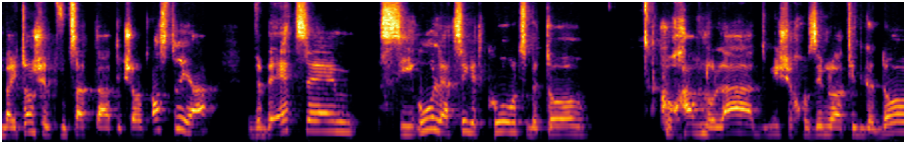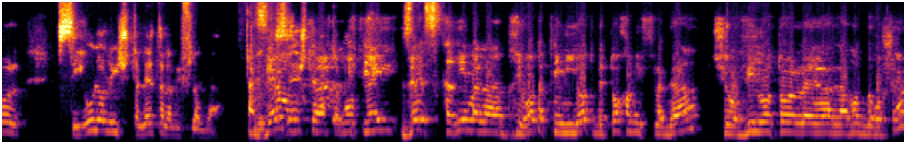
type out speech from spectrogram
בעיתון של קבוצת התקשורת אוסטריה, ובעצם סייעו להציג את קורץ בתור כוכב נולד, מי שחוזים לו עתיד גדול, סייעו לו להשתלט על המפלגה. אז זה, זה שתי התאמות. לפני, זה סקרים על הבחירות הפנימיות בתוך המפלגה שהובילו אותו לעמוד בראשה?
